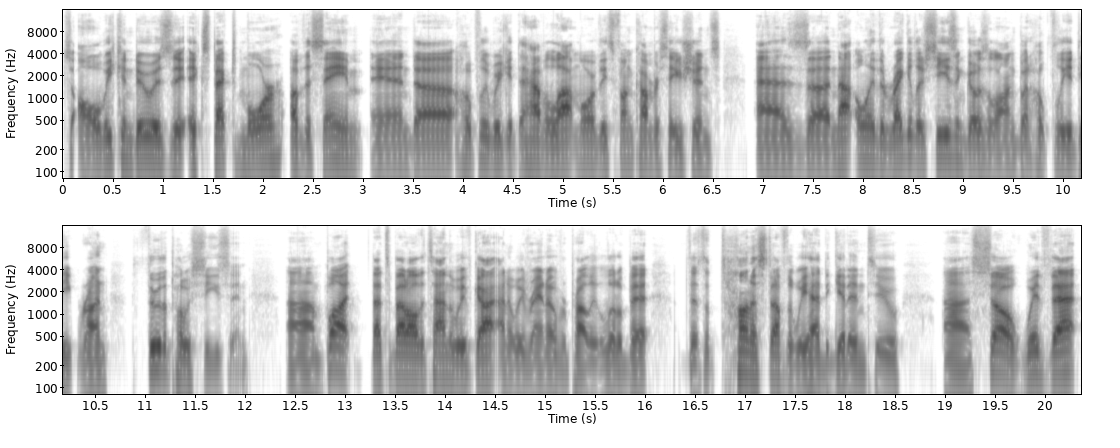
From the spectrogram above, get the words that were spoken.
So all we can do is expect more of the same, and uh, hopefully we get to have a lot more of these fun conversations as uh, not only the regular season goes along, but hopefully a deep run through the postseason. Um, but that's about all the time that we've got. I know we ran over probably a little bit. There's a ton of stuff that we had to get into. Uh, so, with that,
